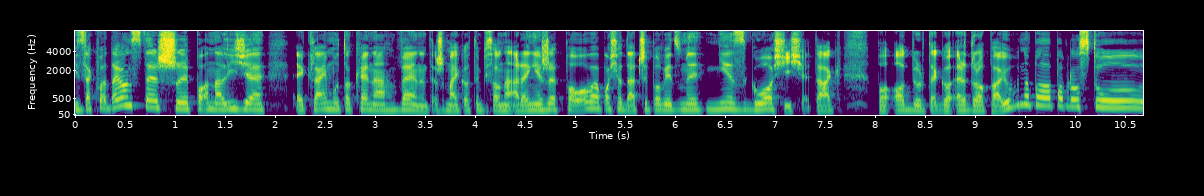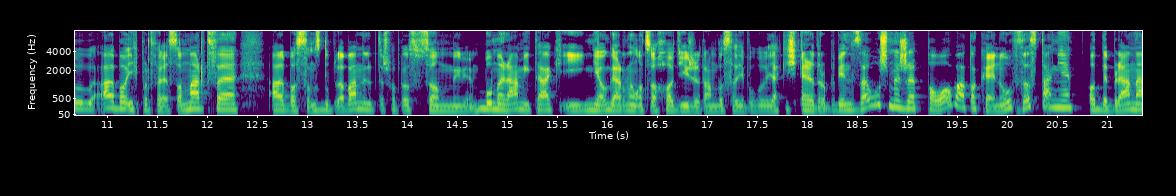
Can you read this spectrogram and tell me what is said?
I zakładając też y, po analizie e, claimu tokena VEN, też Mike o tym pisał na arenie, że połowa posiadaczy powiedzmy nie zgłosi się, tak? Po odbiór tego airdropa, no bo po prostu albo ich portfele są martwe, albo są zdublowane lub też po prostu są, nie wiem, boomerami, tak? I nie ogarną o co chodzi, że tam dostali w ogóle jakiś airdrop. Więc załóżmy, że połowa tokenów zostanie odebrana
